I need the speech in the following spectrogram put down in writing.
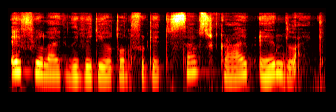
If you like the video don't forget to subscribe and like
